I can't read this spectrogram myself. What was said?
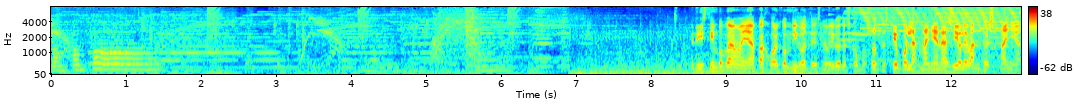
Pam, pam. Tenéis tiempo para mañana para jugar con bigotes, no bigotes con vosotros, tío. Por las mañanas yo levanto España.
